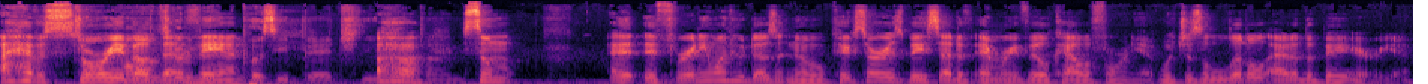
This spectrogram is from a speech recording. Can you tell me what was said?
I have a story about Holland's that gonna be a van. pussy bitch Uh, some if for anyone who doesn't know, Pixar is based out of Emeryville, California, which is a little out of the Bay Area.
